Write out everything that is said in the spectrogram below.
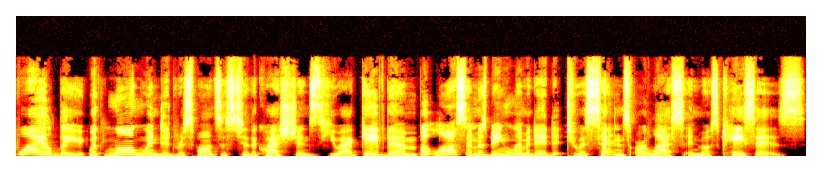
wildly with long-winded responses to the questions HUAC gave them, but Lawson was being limited to a sentence or less in most cases.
